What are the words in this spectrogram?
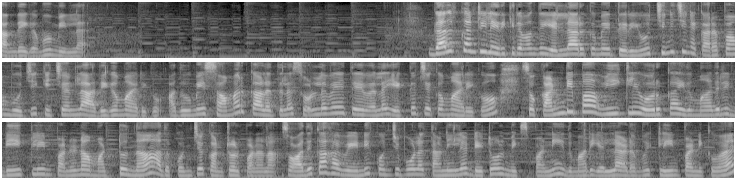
சந்தேகமும் இல்லை. கல்ஃப் கண்ட்ரியில் இருக்கிறவங்க எல்லாருக்குமே தெரியும் சின்ன சின்ன கரப்பாம்பூச்சி கிச்சனில் அதிகமாக இருக்கும். அதுவுமே சம்மர் காலத்தில் சொல்லவே தேவையில்ல எக்கச்சக்கமாக இருக்கும். ஸோ கண்டிப்பாக வீக்லி ஒருக்கா இது மாதிரி டீப் க்ளீன் பண்ணினா மட்டும்தான் அதை கொஞ்சம் கண்ட்ரோல் பண்ணலாம். ஸோ அதுக்காக வேண்டி கொஞ்சம் போல் தண்ணியில் டெட்டோல் மிக்ஸ் பண்ணி இது மாதிரி எல்லா இடமும் க்ளீன் பண்ணிக்குவேன்.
